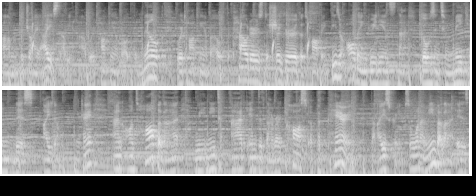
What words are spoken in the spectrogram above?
um, the dry ice that we have, we're talking about the milk, we're talking about the powders, the sugar, the topping. These are all the ingredients that goes into making this item, okay? And on top of that, we need to add in the direct cost of preparing the ice cream. So what I mean by that is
